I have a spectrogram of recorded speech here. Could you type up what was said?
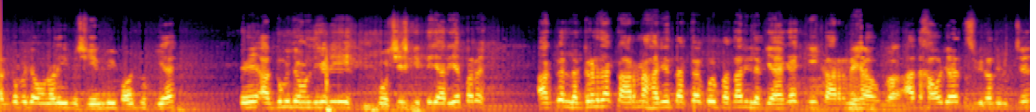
ਅੱਗ ਬੁਝਾਉਣ ਵਾਲੀ ਮਸ਼ੀਨ ਵੀ ਪਹੁੰਚ ਚੁੱਕੀ ਹੈ ਤੇ ਅੱਗ ਬੁਝਾਉਣ ਦੀ ਜਿਹੜੀ ਕੋਸ਼ਿਸ਼ ਕੀਤੀ ਜਾ ਰਹੀ ਹੈ, ਪਰ ਅੱਗ ਲੱਗਣ ਦਾ ਕਾਰਨ ਹਜੇ ਤੱਕ ਕੋਈ ਪਤਾ ਨਹੀਂ ਲੱਗਿਆ ਹੈਗਾ। ਕੀ ਕਾਰਨ ਰਿਹਾ ਹੋਊਗਾ? ਆ ਦਿਖਾਓ ਜਰਾ ਤਸਵੀਰਾਂ ਦੇ ਵਿੱਚ।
